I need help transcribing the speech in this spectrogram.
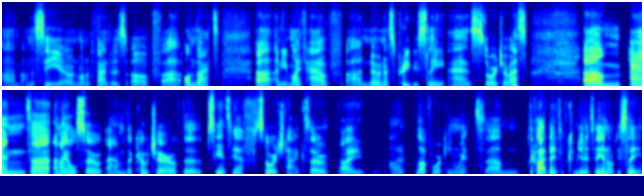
Um, I'm the CEO and one of the founders of uh, Ondat, uh, and you might have uh, known us previously as Storage OS. Um, and uh, and I also am the co-chair of the CNCF storage tag. So I I love working with um, the cloud native community, and obviously,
